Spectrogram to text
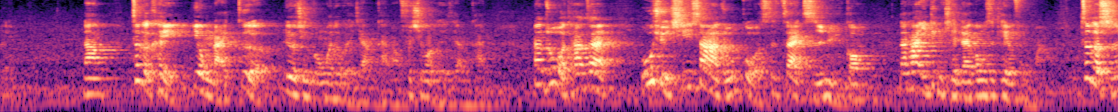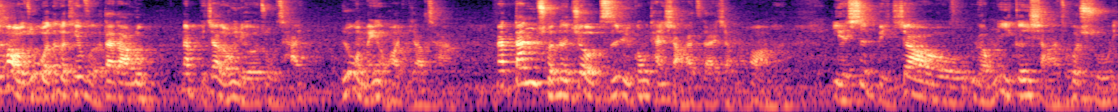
对，那这个可以用来各六亲宫位都可以这样看啊，夫妻宫可以这样看。那如果他在武曲七煞，如果是在子女宫，那他一定田宅宫是天府嘛？这个时候如果那个天府有带大路，那比较容易留得住财；如果没有的话，比较差。那单纯的就子女宫谈小孩子来讲的话呢，也是比较容易跟小孩子会疏离，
